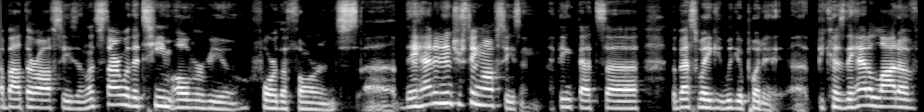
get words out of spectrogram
about their offseason. Let's start with a team overview for the Thorns. Uh, they had an interesting offseason. I think that's uh, the best way we could put it uh, because they had a lot of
